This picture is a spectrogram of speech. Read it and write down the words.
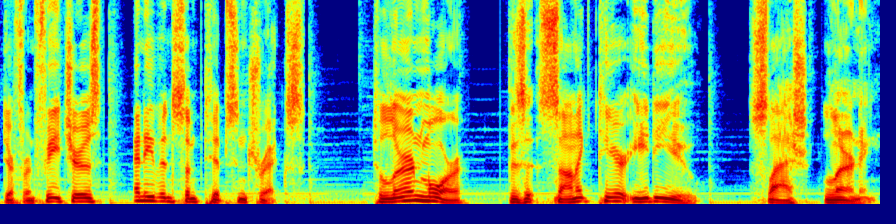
different features, and even some tips and tricks. To learn more, visit sonictier.edu slash learning.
